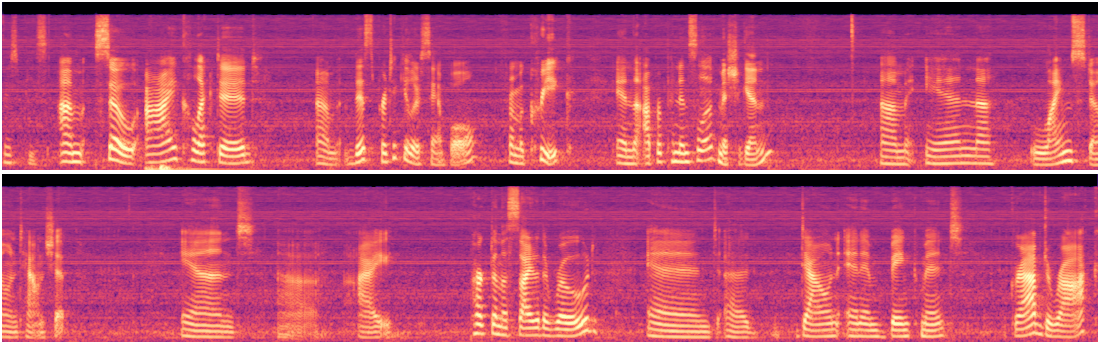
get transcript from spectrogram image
there's a piece. Um, so I collected um, this particular sample from a creek in the Upper Peninsula of Michigan, um, in Limestone Township, and uh, I parked on the side of the road and uh, down an embankment, grabbed a rock,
